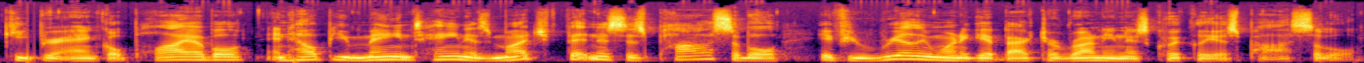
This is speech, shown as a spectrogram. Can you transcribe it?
keep your ankle pliable, and help you maintain as much fitness as possible if you really want to get back to running as quickly as possible.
